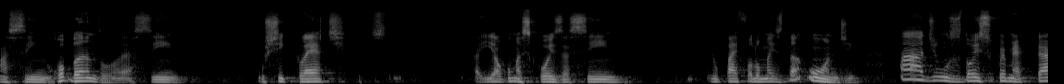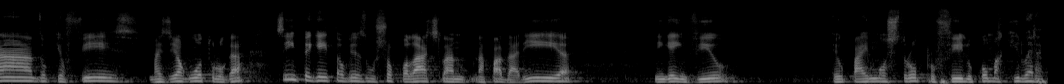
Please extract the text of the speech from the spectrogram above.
assim, roubando, assim, um chiclete e algumas coisas assim. E o pai falou: Mas da onde? Ah, de uns dois supermercados que eu fiz, mas de algum outro lugar. Sim, peguei talvez um chocolate lá na padaria, ninguém viu. E o pai mostrou para o filho como aquilo era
